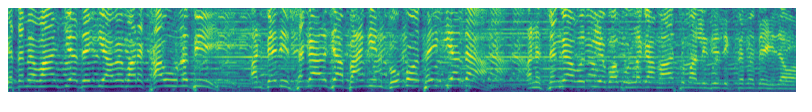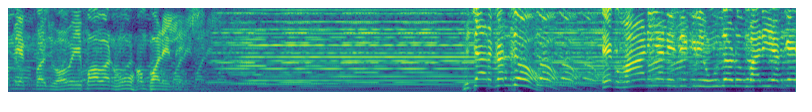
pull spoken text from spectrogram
કે તમે વાંચ્યા થઈ ગયા, હવે મારે ખાવું નથી. અને તેથી સગાળસા ભાંગીને ભૂકો થઈ ગયા હતા અને સંગાવતીએ બાપુ લગામ હાથમાં લીધી હતી તમે બેસી જાવ એક બાજુ. હવે એ બાવન હું સંભાળી લઈશ. વિચાર કરજો. એક વાણિયાની દીકરી ઉંદડું મારી શકે.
